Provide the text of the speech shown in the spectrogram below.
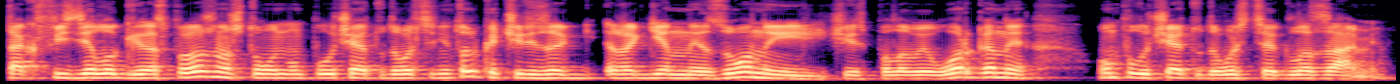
так в физиологии расположено, что он, он получает удовольствие не только через эрогенные зоны и через половые органы, он получает удовольствие глазами.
